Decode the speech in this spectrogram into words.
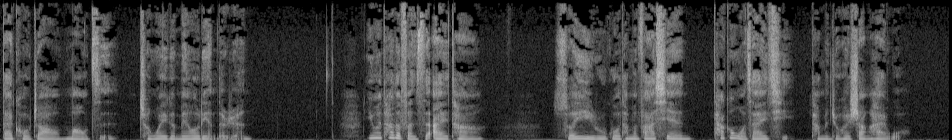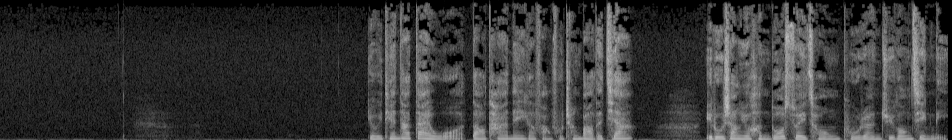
戴口罩、帽子，成为一个没有脸的人。因为他的粉丝爱他，所以如果他们发现他跟我在一起，他们就会伤害我。有一天，他带我到他那个仿佛城堡的家，一路上有很多随从仆人鞠躬敬礼，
